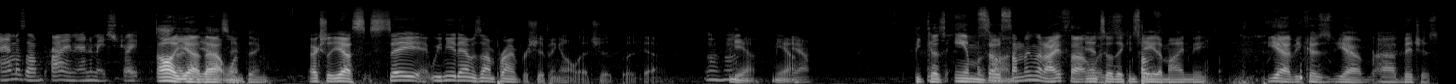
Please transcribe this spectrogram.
Amazon Prime Anime Strike. Oh Uh, yeah, that same one. thing. Actually, yes. Say we need Amazon Prime for shipping and all that shit. But yeah, Mm-hmm. Yeah, yeah, Yeah. Because Amazon. So something that I thought and was so they can some- data mine me. Yeah, because yeah, uh, bitches.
